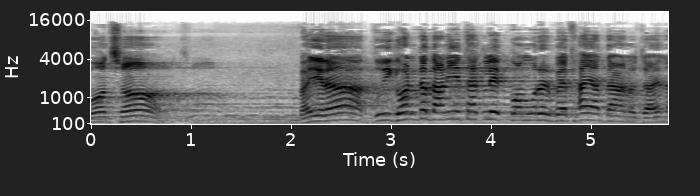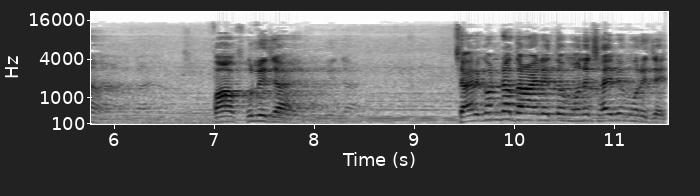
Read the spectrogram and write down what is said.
বছর। ভাইয়েরা, দুই ঘণ্টা দাঁড়িয়ে থাকলে কোমরের ব্যথায় আর দাঁড়ানো যায় না। পা ফুলে যায়। চার ঘণ্টা দাঁড়াইলে তো মনে চাইবে মরে যাই।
